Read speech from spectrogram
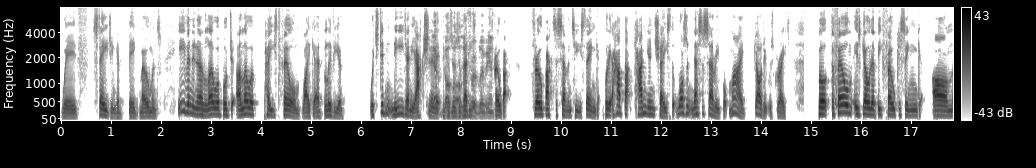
with staging a big moment, even in a lower budget, a lower paced film like Oblivion, which didn't need any action in it because it was a very throwback throwback to 70s thing, but it had that canyon chase that wasn't necessary, but my god, it was great. But the film is going to be focusing on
